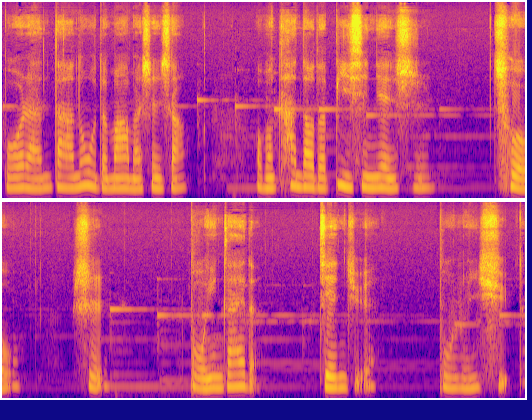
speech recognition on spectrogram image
勃然大怒的妈妈身上，我们看到的必信念是：错误是不应该的，坚决不允许的。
